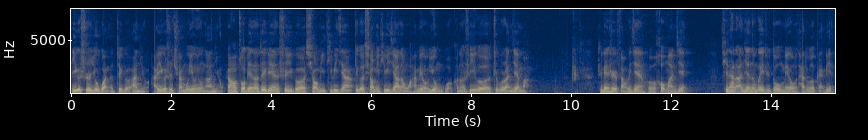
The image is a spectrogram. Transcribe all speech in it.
一个是油管的这个按钮，还有一个是全部应用的按钮。然后左边的这边是一个小米 TV 加，这个小米 TV 加呢我还没有用过，可能是一个直播软件吧。这边是返回键和 Home 按键，其他的按键的位置都没有太多的改变。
